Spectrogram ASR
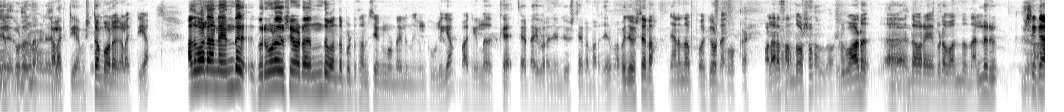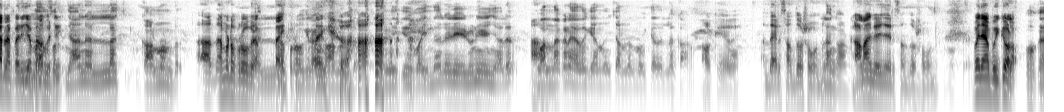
നിങ്ങൾക്ക് കളക്ട് ചെയ്യാം. ഇഷ്ടം പോലെ കളക്ട് ചെയ്യാം. അതുപോലെ തന്നെ എന്ത് കുരുമുളക് കൃഷിയോട് എന്ത് ബന്ധപ്പെട്ട് സംശയങ്ങളുണ്ടെങ്കിലും നിങ്ങൾക്ക് വിളിക്കാം. ബാക്കിയുള്ളതൊക്കെ ചേട്ടായി പറഞ്ഞു ജോഷ് ചേട്ടൻ പറഞ്ഞു അപ്പോൾ ജോഷ് ചേട്ടാ ഞാനെന്നാ പൊയ്ക്കോട്ടെ. വളരെ സന്തോഷം. ഒരുപാട് എന്താ പറയാ ഇവിടെ വന്ന് നല്ലൊരു കൃഷിക്കാരനെ പരിചയപ്പെടാൻ പറ്റി. ഞാൻ എല്ലാം കാണുന്നുണ്ട്. നമ്മുടെ പ്രോഗ്രാം എല്ലാ പ്രോഗ്രാം എനിക്ക് വൈകുന്നേരം ഒരു ഏഴ് മണി കഴിഞ്ഞാൽ വന്നേക്കണ ഏതൊക്കെയാന്ന് വെച്ചാൽ അന്നേരം നോക്കി അതെല്ലാം കാണും. ഓക്കെ എന്തായാലും സന്തോഷമുണ്ട്. കാണാൻ കഴിഞ്ഞാൽ സന്തോഷമുണ്ട്. അപ്പൊ അപ്പോൾ ഞാൻ പോയിക്കോളാം. അപ്പൊ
